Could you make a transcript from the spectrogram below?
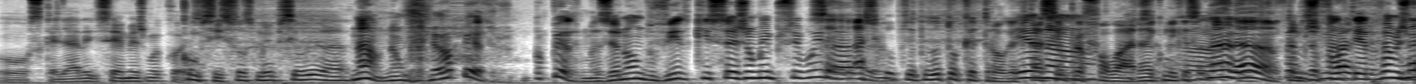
Ou se calhar isso é a mesma coisa. Como se isso fosse uma impossibilidade. Não, não, ó Pedro, ó Pedro, mas eu não duvido que isso seja uma impossibilidade. Acho que, por exemplo, o Dr. Catroga, que Eu está não. sempre a falar na comunicação. Não, não, vamos estamos a falar... manter, vamos Não.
